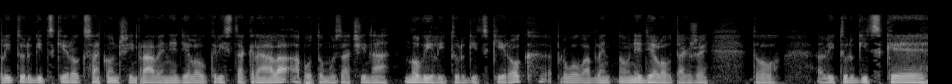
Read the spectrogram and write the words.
Liturgický rok sa končí práve nedelou Krista kráľa a potom už začína nový liturgický rok prvou adventnou nedelou, takže to liturgické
